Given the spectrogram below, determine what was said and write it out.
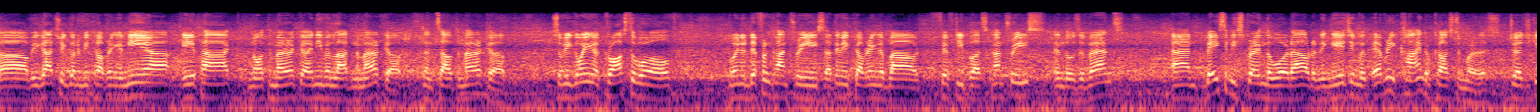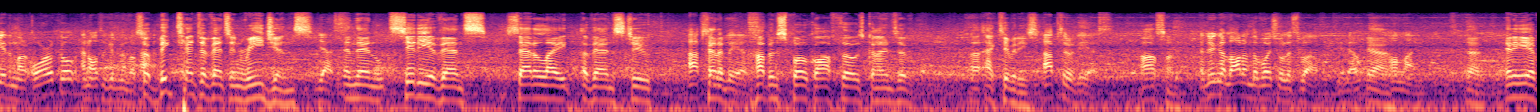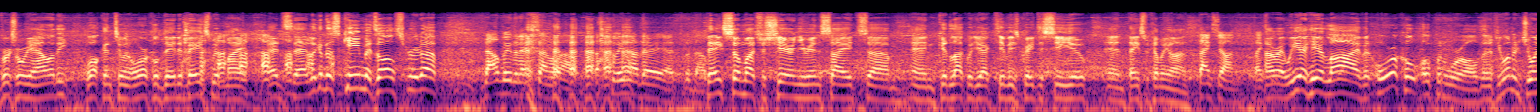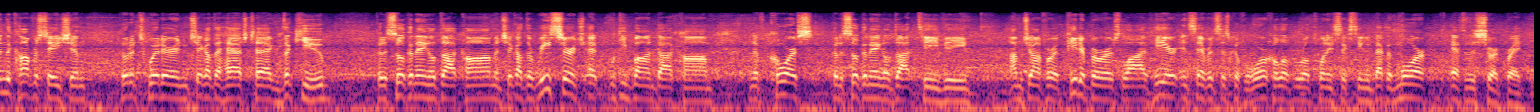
Uh, we're actually going to be covering EMEA, APAC, North America, and even Latin America and South America. So we're going across the world, going to different countries. I think we're covering about 50 plus countries in those events, and basically spreading the word out and engaging with every kind of customers to educate them on Oracle and also give them a So path. big tent events in regions. Yes. And then city events, satellite events to Absolutely, kind of yes. hub and spoke off those kinds of uh, activities. Absolutely, yes. Awesome. And doing a lot on the virtual as well, you know, Yeah. online. Uh, any uh, virtual reality? Walk into an Oracle database with my headset. Look at the scheme, it's all screwed up. That'll be the next time around. we're not there yet, but Thanks so much for sharing your insights um, and good luck with your activities. Great to see you and thanks for coming on. Thanks, John. Thanks. All right, we are here live at Oracle Open World, and if you want to join the conversation, go to Twitter and check out the hashtag theCUBE. Go to siliconangle.com and check out the research at wikibon.com, and of course, go to siliconangle.tv. I'm John Furrier, Peter Burris, live here in San Francisco for Oracle Open World 2016. We'll be back with more after this short break.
